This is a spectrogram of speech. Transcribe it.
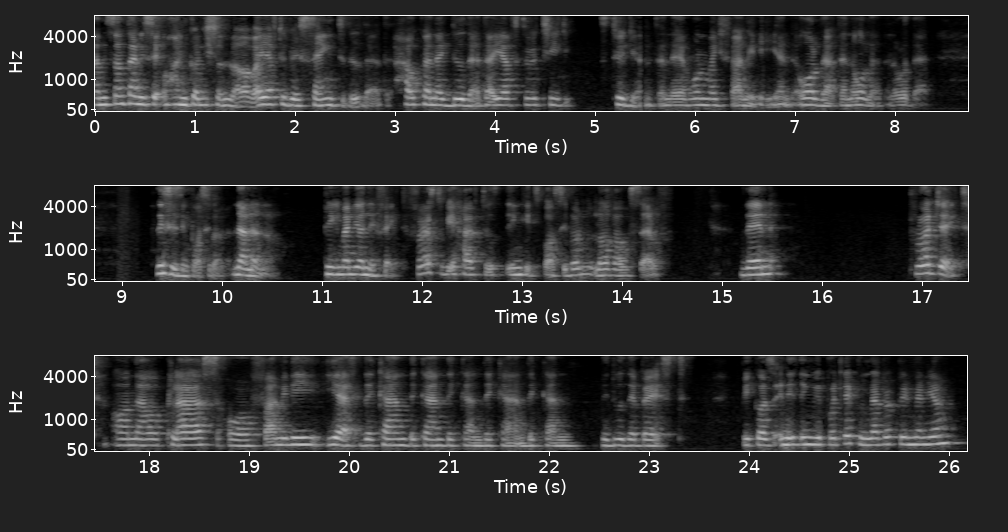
I mean, sometimes you say, oh, unconditional love. I have to be a saint to do that. How can I do that? I have 30 students and I have all my family and all that and all that and all that. This is impossible. No, no, no. Pygmalion effect. First, we have to think it's possible, love ourselves. Then, project on our class or family. Yes, they can, they can, they can, they can, they can, they do their best. Because anything we project, remember Pygmalion?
